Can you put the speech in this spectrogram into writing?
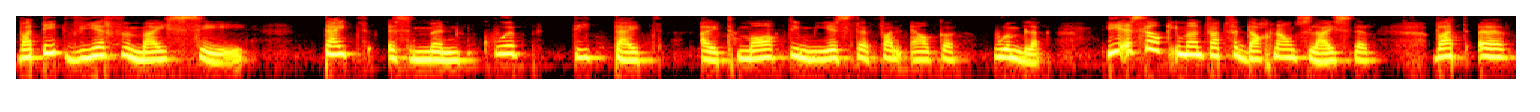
Wat net weer vir my sê, tyd is min. Koop die tyd uit. Maak die meeste van elke oomblik. Hier is dalk iemand wat vandag na ons luister wat 'n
